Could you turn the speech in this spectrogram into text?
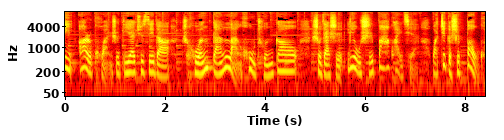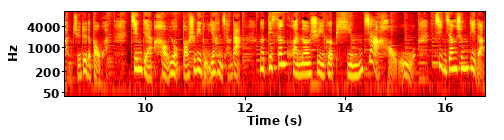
第二款是 DHC 的纯橄榄护唇膏，售价是六十八块钱。哇，这个是爆款，绝对的爆款，经典好用，保湿力度也很强大。那第三款呢，是一个平价好物，晋江兄弟的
